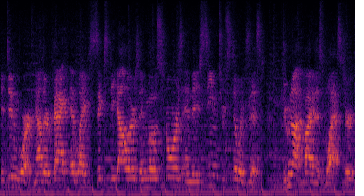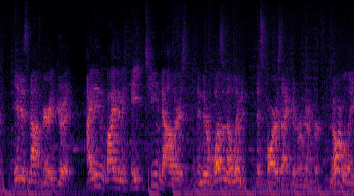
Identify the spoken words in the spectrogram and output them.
it didn't work. Now they're back at like $60 in most stores and they seem to still exist. Do not buy this blaster. It is not very good. I didn't buy them $18 and there wasn't a limit as far as I can remember. Normally,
